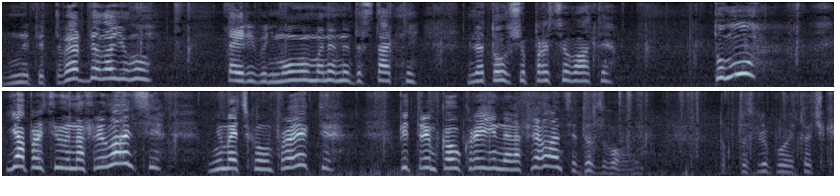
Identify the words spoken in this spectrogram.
не підтвердила його. Та й рівень мови в мене недостатній для того, щоб працювати. Тому я працюю на фрілансі в німецькому проєкті. Підтримка України на фрілансі дозволена. Тобто з будь-якої точки.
